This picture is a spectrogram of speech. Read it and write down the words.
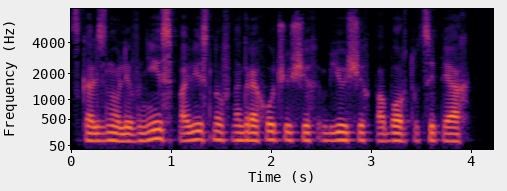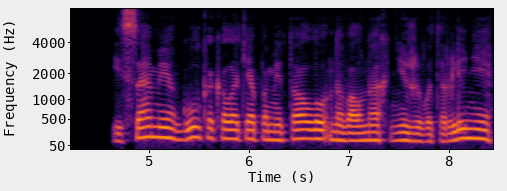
скользнули вниз, повиснув на грохочущих, бьющих по борту цепях, и сами, гулко колотя по металлу на волнах ниже ватерлинии,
